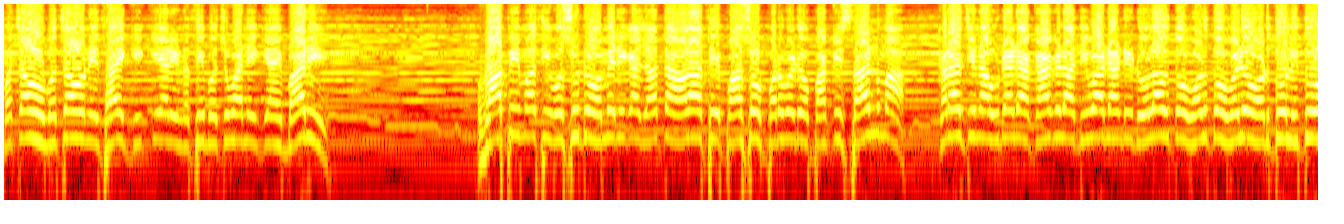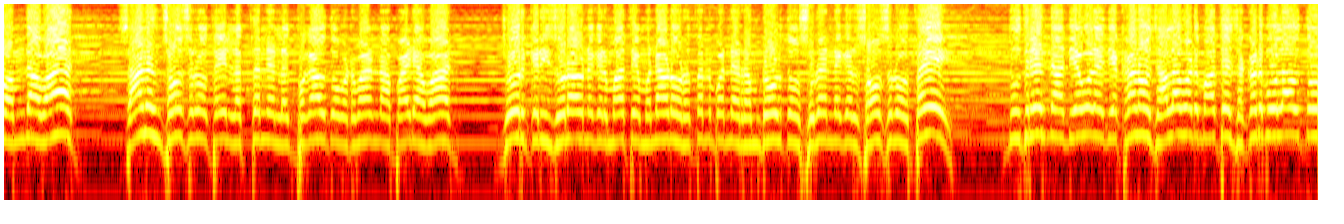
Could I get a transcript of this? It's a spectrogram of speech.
બચાવો બચાવો નહીં થાય કિકિયારી નથી બચવાની, ક્યાંય બારી. વાપીમાંથી વસુડો અમેરિકા જતા આળાથી પાછો પરવડ્યો. પાકિસ્તાનમાં કરાચીના ઉડાડ્યા કાગડા, દીવાદાંડી ડોલાવતો, વળતો વળ્યો, અડધું લીધું. અમદાવાદ સાણંદ સોસરો થઈ લખતરને લગભગાવતો વઢવાણના પાડ્યા વાડ. જોર કરી જોરાવનગર માથે મનાડો રતન પરને રમઢોળતો, સુરેન્દ્રનગર સોસરો થઈ દુધરેજના દેવળે દેખાણો ઝાલાવાડ માથે ઝકડ બોલાવતો,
